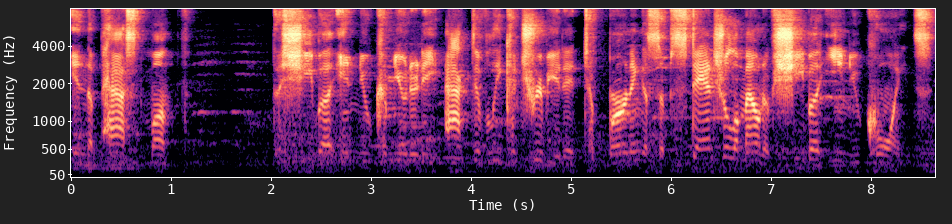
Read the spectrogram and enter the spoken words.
In the past month, the Shiba Inu community actively contributed to burning a substantial amount of Shiba Inu coins.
